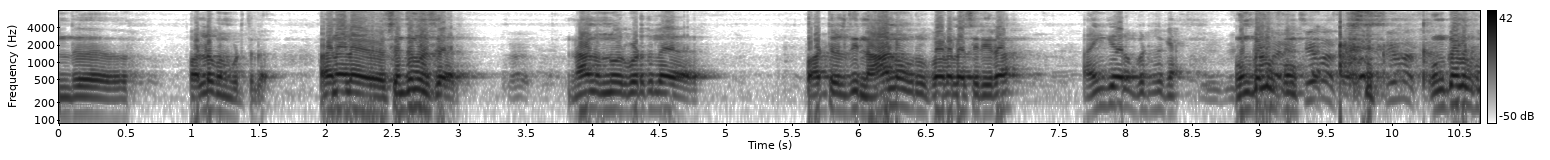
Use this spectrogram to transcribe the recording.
இந்த பல்லவன் படத்தில். அதனால் செந்தமிழ் சார் நான் இன்னொரு படத்தில் பாட்டு எழுதி நானும் ஒரு பாடலாசிரியரா அங்கீகாரம் பெற்றிருக்கேன் உங்களுக்கு உங்களுக்கு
